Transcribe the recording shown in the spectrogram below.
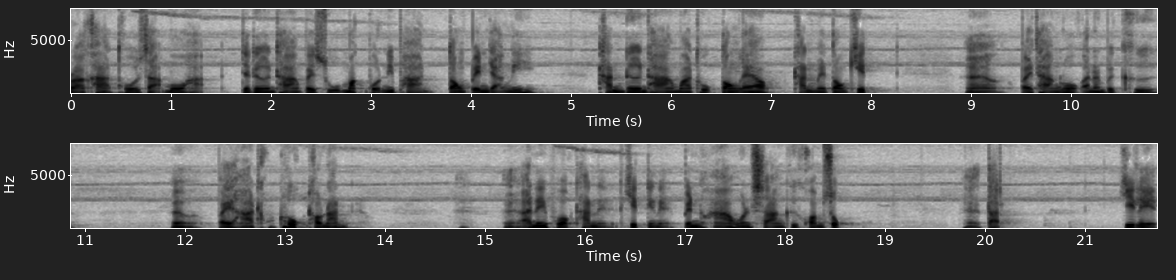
ราคะโทสะโมหะ จะเดินทางไปสู่มรรคผลนิพพานต้องเป็นอย่างนี้ ท่านเดินทางมาถูกต้องแล้ว ท่านไม่ต้องคิดไปทางโลก อันนั้นเป็นคือไปหาทุกเท่านั้นอันนี้พวกท่านเนี่ยคิดอย่างนี้เป็นหาหนทางคือความสุขตัดกิเลส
